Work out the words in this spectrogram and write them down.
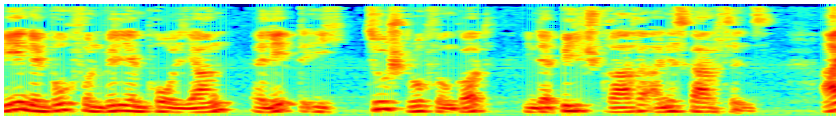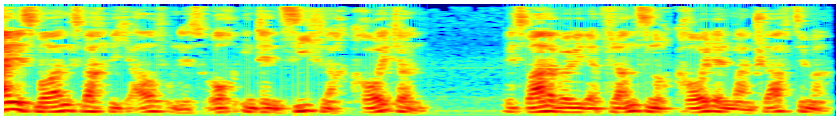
Wie in dem Buch von William Paul Young erlebte ich Zuspruch von Gott in der Bildsprache eines Gartens. Eines Morgens wachte ich auf und es roch intensiv nach Kräutern. Es waren aber weder Pflanzen noch Kräuter in meinem Schlafzimmer.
